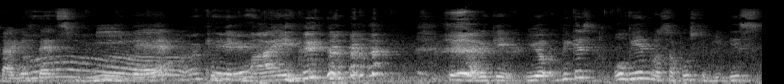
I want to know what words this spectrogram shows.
So I guess that's me Oh, there okay. putting mine. saying that okay, you because Obian was supposed to be this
